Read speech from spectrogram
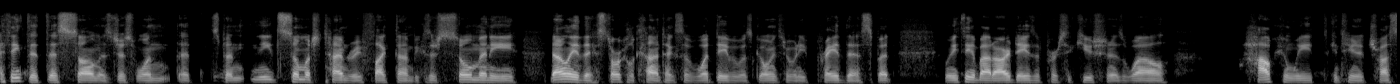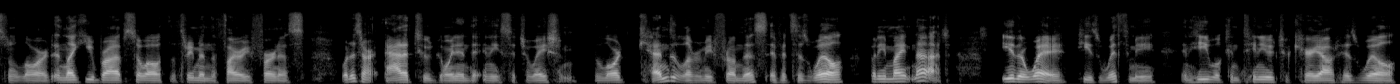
I think that this psalm is just one that spend, needs so much time to reflect on because there's so many not only the historical context of what david was going through when he prayed this but when you think about our days of persecution as well how can we continue to trust in the Lord? And like you brought up so well with the three men in the fiery furnace, what is our attitude going into any situation? The Lord can deliver me from this if it's His will, but He might not. Either way, He's with me and He will continue to carry out His will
